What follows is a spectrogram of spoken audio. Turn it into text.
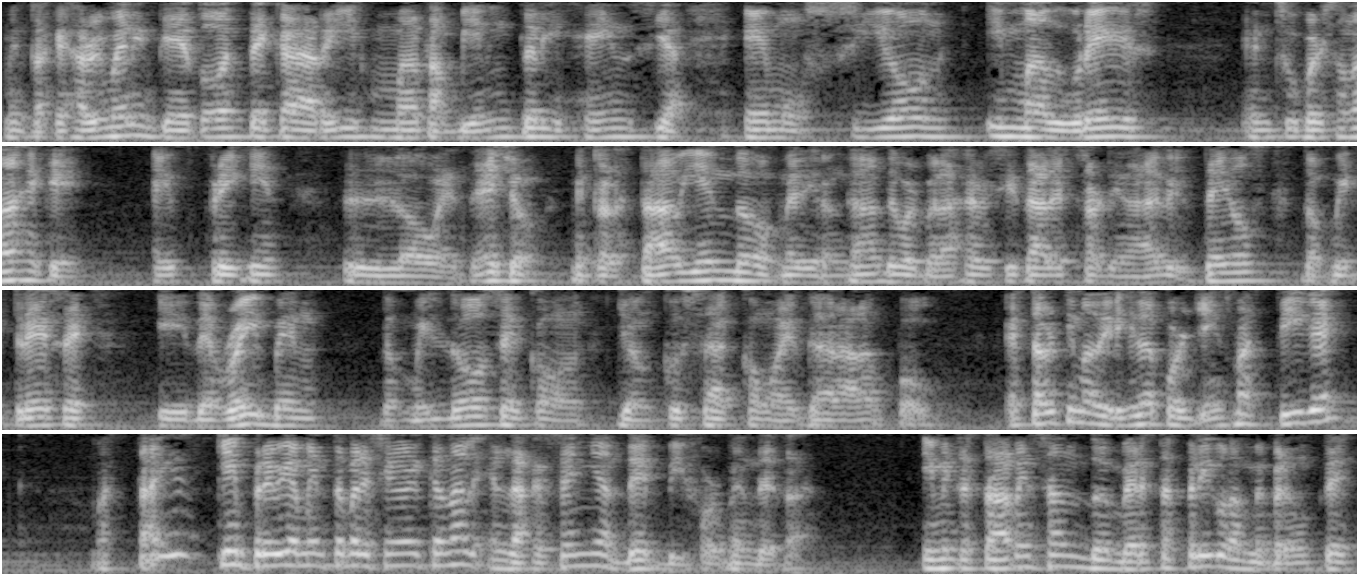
Mientras que Harry Melling tiene todo este carisma, también inteligencia, emoción, inmadurez en su personaje que I freaking love it. De hecho, mientras lo estaba viendo, me dieron ganas de volver a revisitar Extraordinary Tales 2013 y The Raven 2012 con John Cusack como Edgar Allan Poe. Esta última dirigida por James McTighe, McTighe, quien previamente apareció en el canal en la reseña de Before Vendetta. Y mientras estaba pensando en ver estas películas, me pregunté,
